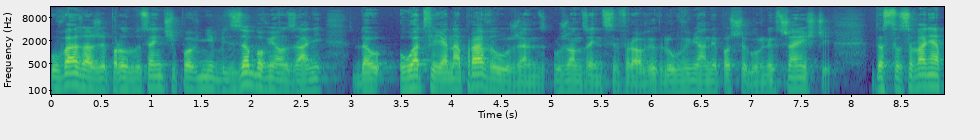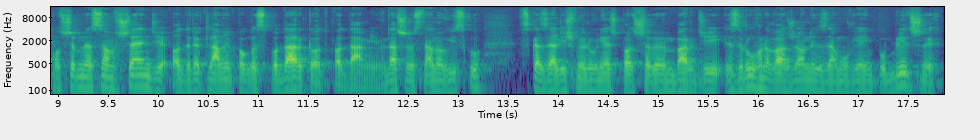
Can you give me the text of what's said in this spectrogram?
uważa, że producenci powinni być zobowiązani do ułatwienia naprawy urządzeń cyfrowych lub wymiany poszczególnych części. Dostosowania potrzebne są wszędzie, od reklamy po gospodarkę odpadami. W naszym stanowisku wskazaliśmy również potrzebę bardziej zrównoważonych zamówień publicznych,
